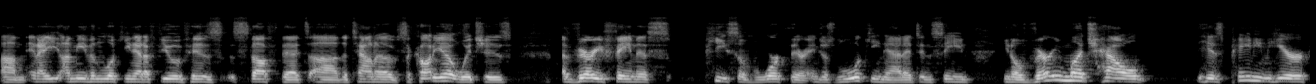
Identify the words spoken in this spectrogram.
Um, and I, am even looking at a few of his stuff that uh, the town of Sacadia, which is a very famous piece of work there, and just looking at it and seeing, you know, very much how his painting here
